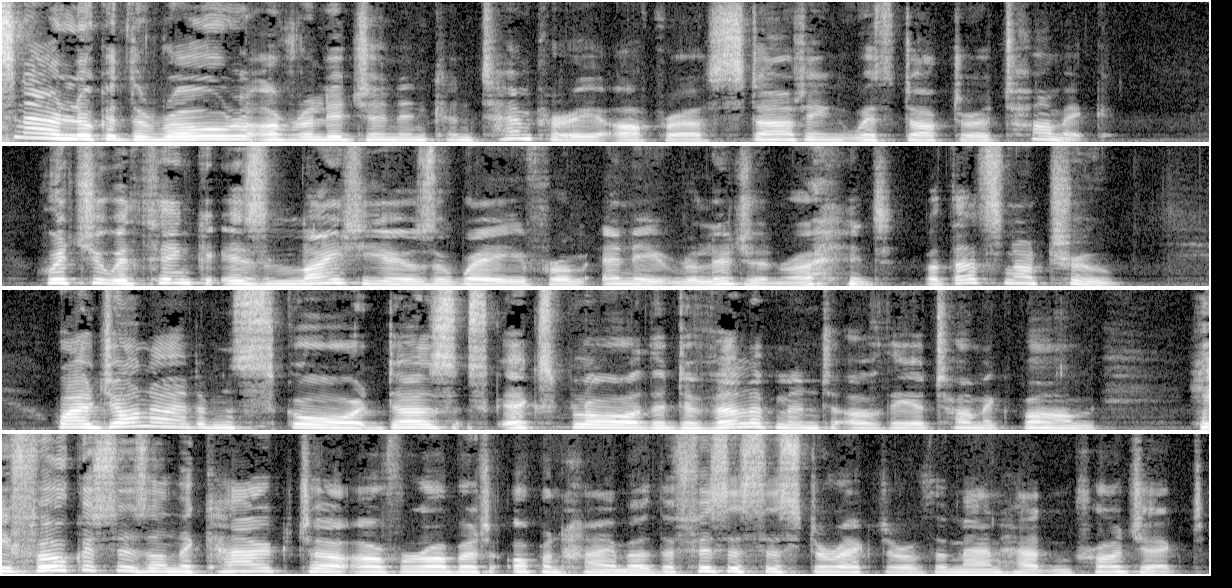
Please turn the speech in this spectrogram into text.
Let's now look at the role of religion in contemporary opera, starting with Dr. Atomic, which you would think is light years away from any religion, right? But that's not true. While John Adams' score does explore the development of the atomic bomb, he focuses on the character of Robert Oppenheimer, the physicist director of the Manhattan Project.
